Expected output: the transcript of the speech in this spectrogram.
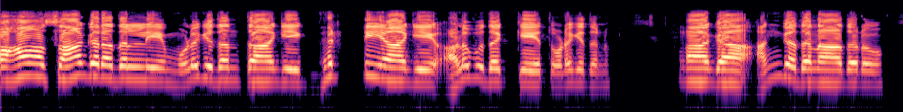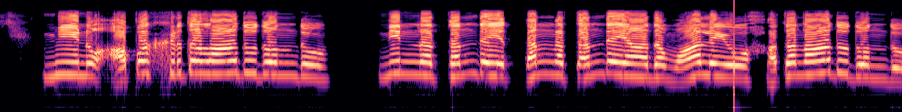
ಮಹಾಸಾಗರದಲ್ಲಿ ಮುಳುಗಿದಂತಾಗಿ ಗಟ್ಟಿಯಾಗಿ ಅಳುವುದಕ್ಕೆ ತೊಡಗಿದನು. ಆಗ ಅಂಗದನಾದರು, ನೀನು ಅಪಹೃತಲಾದುದೊಂದು ನಿನ್ನ ತಂದೆಯ ತನ್ನ ತಂದೆಯಾದ ವಾಲೆಯು ಹತನಾದುದೊಂದು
